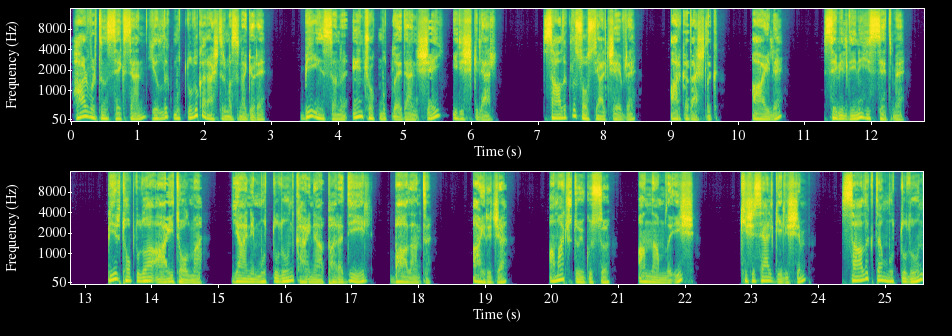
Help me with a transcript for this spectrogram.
Harvard'ın 80 yıllık mutluluk araştırmasına göre bir insanı en çok mutlu eden şey ilişkiler. Sağlıklı sosyal çevre, arkadaşlık, aile, sevildiğini hissetme. Bir topluluğa ait olma, yani mutluluğun kaynağı para değil, bağlantı. Ayrıca amaç duygusu, anlamlı iş, kişisel gelişim, sağlık da mutluluğun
